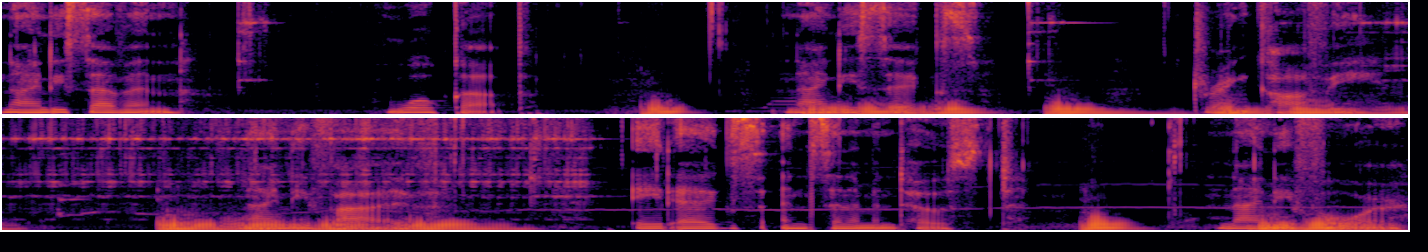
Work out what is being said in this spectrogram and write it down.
97. Woke up. 96. Drank coffee. 95. Ate eggs and cinnamon toast. 94.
